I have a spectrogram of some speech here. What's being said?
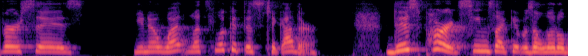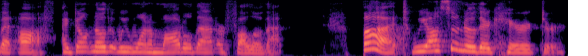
versus, you know what? Let's look at this together. This part seems like it was a little bit off. I don't know that we want to model that or follow that. But we also know their character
